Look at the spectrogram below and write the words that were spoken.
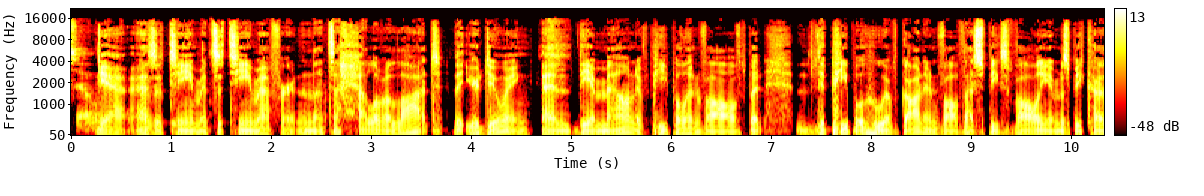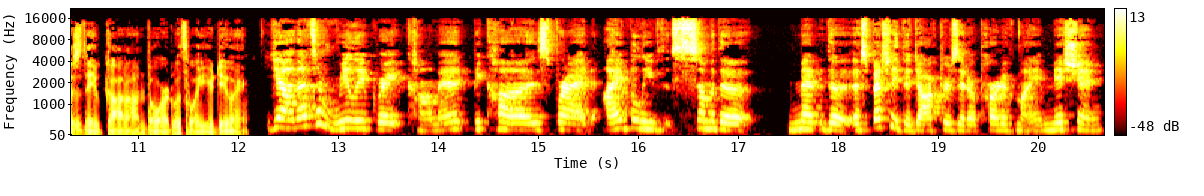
So yeah, as a team, it's a team effort and that's a hell of a lot that you're doing and the amount of people involved, but the people who have got involved, that speaks volumes because they've got on board with what you're doing. Yeah, that's a really great comment because Brad, I believe that some of the the, especially the doctors that are part of my mission,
